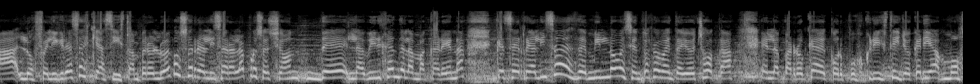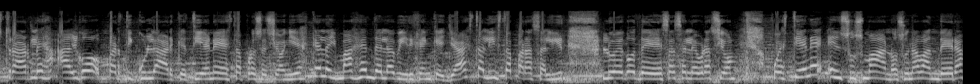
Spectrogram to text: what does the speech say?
a los feligreses que asistan. Pero luego se realizará la procesión de la Virgen de la Macarena, que se realiza desde 1998 acá en la parroquia de Corpus Christi. Yo quería mostrar mostrarles algo particular que tiene esta procesión y es que la imagen de la Virgen que ya está lista para salir luego de esa celebración, pues tiene en sus manos una bandera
